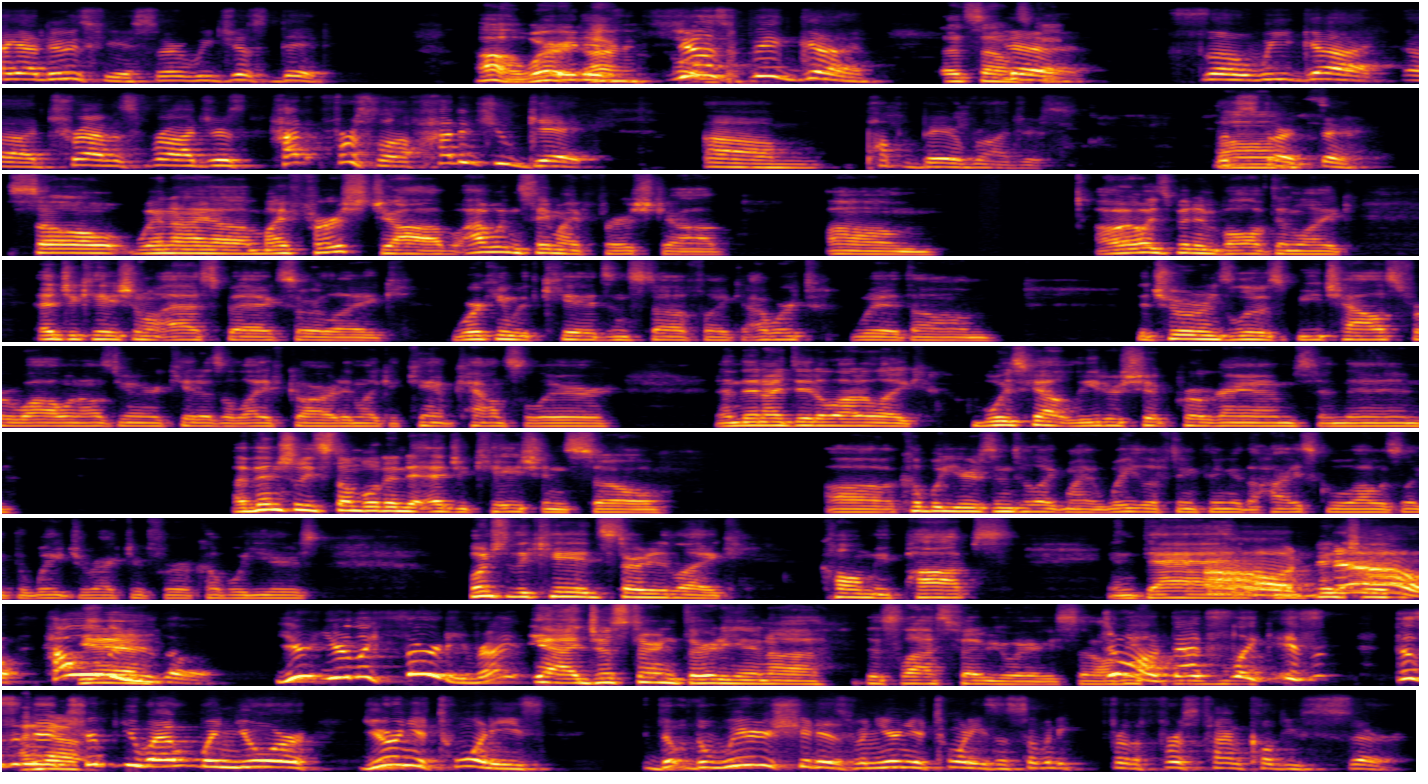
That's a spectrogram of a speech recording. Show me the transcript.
I got news for you, sir. We just did. Oh, word. It has right. just begun. That sounds Yeah. good. So we got uh, Travis Rogers. How, first off, how did you get um, Papa Bear Rogers? Let's Um, start there. So when I uh my first job, I wouldn't say my first job. Um I've always been involved in like educational aspects or like working with kids and stuff. Like I worked with um the Children's Lewis Beach House for a while when I was a younger kid as a lifeguard and like a camp counselor. And then I did a lot of like Boy Scout leadership programs and then eventually stumbled into education. So uh, a couple years into like my weightlifting thing at the high school, I was like the weight director for a couple years. A bunch of the kids started like calling me pops and dad. Oh and no! How old Yeah. are you though? You're you're like 30, right? Yeah, I just turned 30 in uh this last February. So Dog, that's like is doesn't that trip you out when you're you're in your 20s? The, the weirdest shit is when you're in your 20s and somebody for the first time called you sir.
